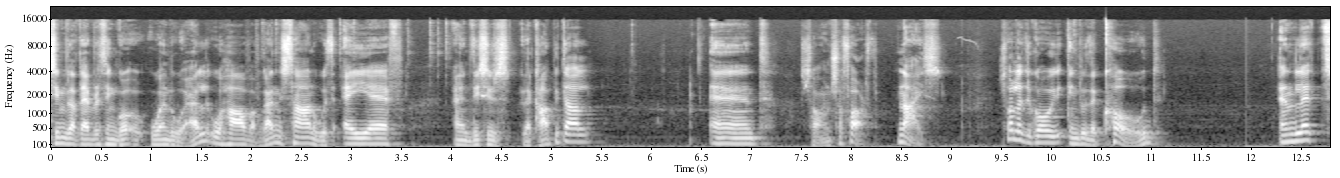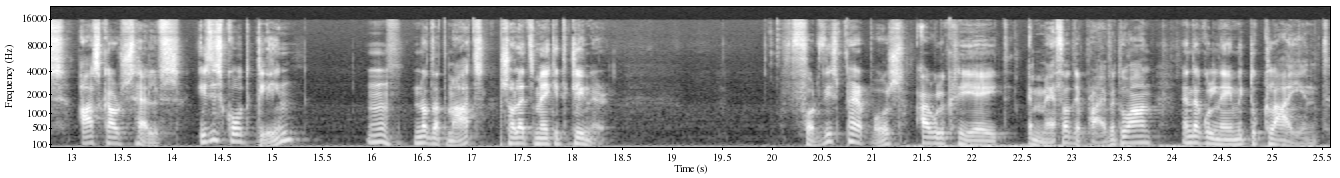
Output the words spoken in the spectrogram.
seems that everything went well. We have Afghanistan with AF, and this is the capital, and so on and so forth. Nice. So let's go into the code and let's ask ourselves, is this code clean? Mm, not that much, so let's make it cleaner. For this purpose, I will create a method, a private one, and I will name it to client.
